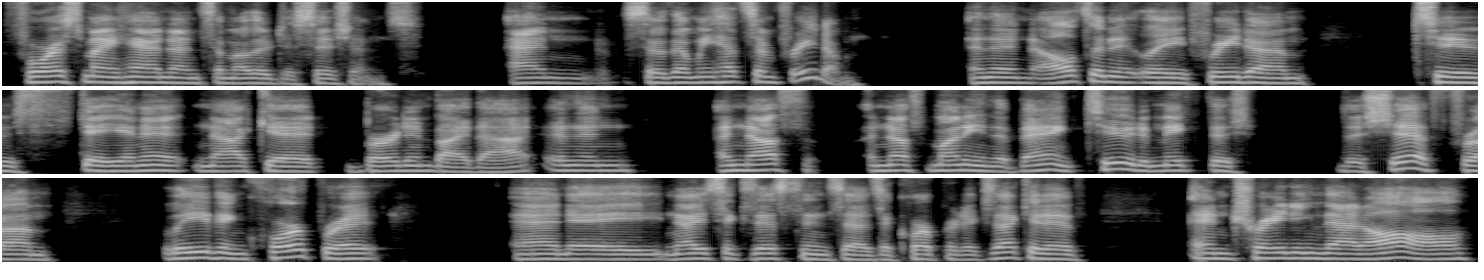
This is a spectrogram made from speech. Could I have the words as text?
forced my hand on some other decisions, and so then we had some freedom, and then ultimately freedom to stay in it, not get burdened by that, and then enough enough money in the bank too to make the the shift from leaving corporate and a nice existence as a corporate executive and trading that all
